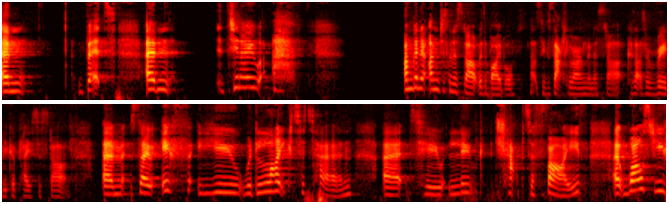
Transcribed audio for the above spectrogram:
Um, but um, do you know? I'm, gonna, I'm just going to start with the Bible. That's exactly where I'm going to start because that's a really good place to start. Um, so if you would like to turn uh, to Luke chapter 5, uh, whilst you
